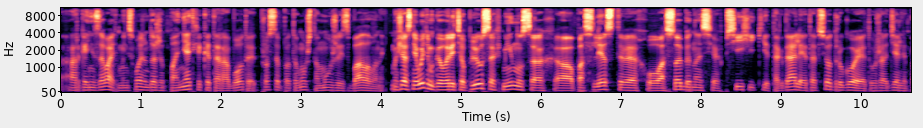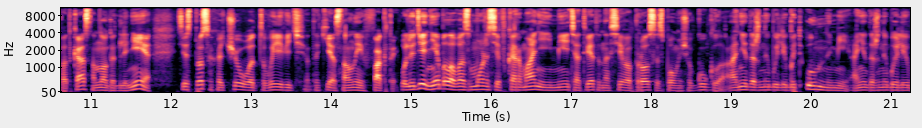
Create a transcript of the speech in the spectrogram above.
организовать, мы не сможем даже понять, как это работает, просто потому что мы уже избалованы. Мы сейчас не будем говорить о плюсах, минусах, о последствиях, о особенностях психики и так далее, это все другое, это уже отдельный подкаст, намного длиннее. Здесь просто хочу вот выявить такие основные факты. У людей не было возможности в кармане иметь ответы на все вопросы с помощью Гугла. Они должны были быть умными, они должны были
